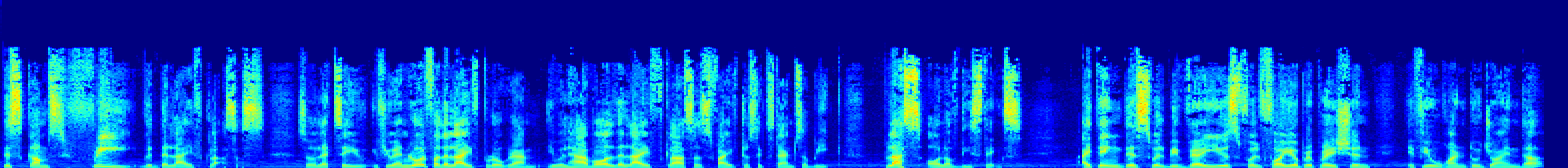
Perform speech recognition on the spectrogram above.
This comes free with the live classes. So let's say you, if you enroll for the live program, you will have all the live classes five to six times a week, plus all of these things. I think this will be very useful for your preparation if you want to join the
